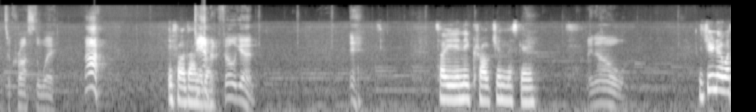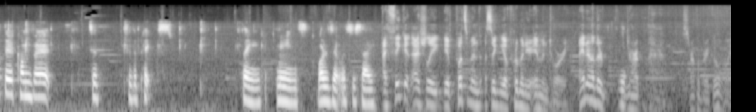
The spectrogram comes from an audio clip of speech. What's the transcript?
It's across the way. Ah! You fell down Damn again. it! I fell again. Eh, So you need crouch in this game. I know. Did you know what the convert to to the pix thing means? What is it? What's it say? I think it actually it puts them in so you can put them in your inventory. I had another Yeah. circle break. Go oh away.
